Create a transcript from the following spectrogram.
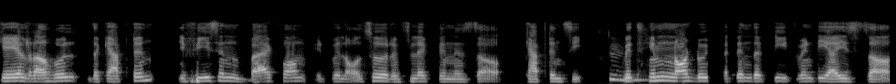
KL Rahul, the captain, if he's in bad form, it will also reflect in his uh, captaincy. Mm-hmm. With him not doing that in the T20Is uh,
